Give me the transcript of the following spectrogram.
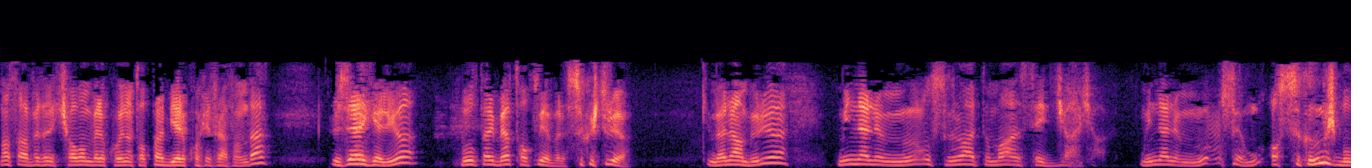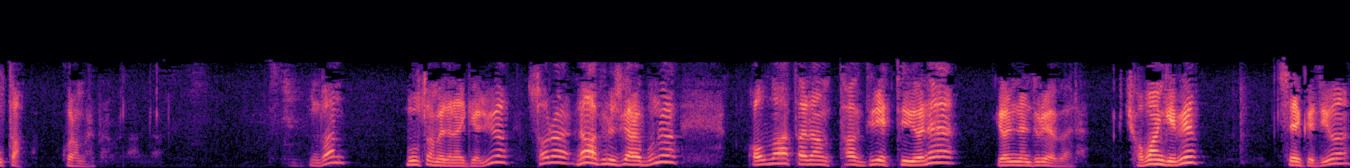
Nasıl affedersin çalan böyle koyuna toplar bir yere koşu etrafında. Rüzgar geliyor. Bulutları böyle topluyor böyle. Sıkıştırıyor. Ki Mevlam buyuruyor. Minnel mu'sirat ma'an seccaca. Minnel mu'sirat sıkılmış buluttan. Kur'an Bundan buluttan medene geliyor. Sonra ne yapıyor rüzgar bunu? Allah Teala'nın takdir ettiği yöne yönlendiriyor böyle. Çoban gibi sevk ediyor.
